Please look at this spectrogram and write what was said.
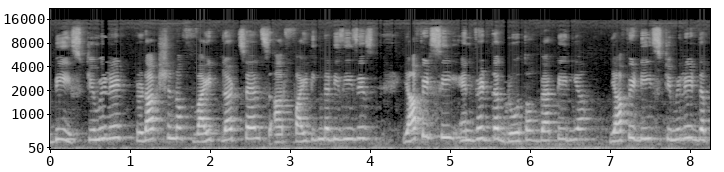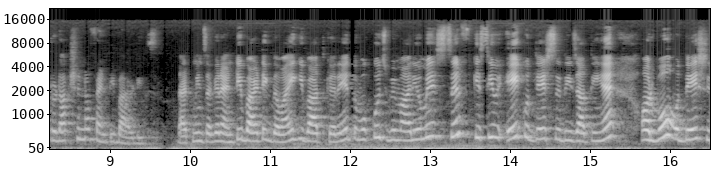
B stimulate production of white blood cells are fighting the diseases या फिर C inhibit the growth of bacteria या फिर D stimulate the production of antibiotics that means अगर एंटीबायोटिक दवाई की बात करें तो वो कुछ बीमारियों में सिर्फ़ किसी एक उद्देश्य से दी जाती हैं और वो उद्देश्य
